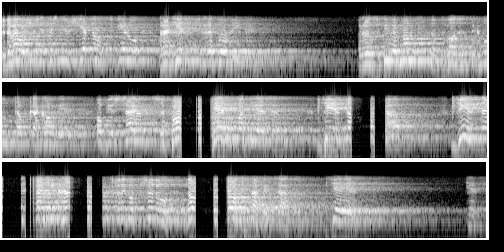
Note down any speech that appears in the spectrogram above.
wydawało się, że jesteśmy już jedną z wielu radzieckich republik, rozbiły mocno dzwony Zygmunta w Krakowie, obwieszczając, że Polska jest papieżem. Gdzie jest Polska? Gdzie jest taki kraj, z którego przybył nowy Piotr naszych czasów? Gdzie jest? Jest.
